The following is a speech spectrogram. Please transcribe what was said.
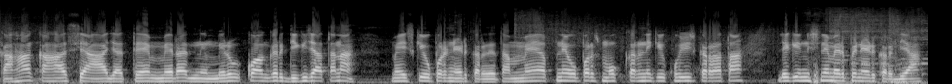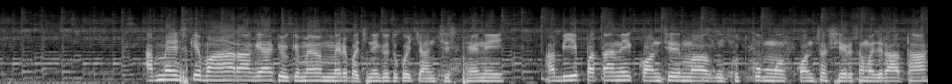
कहाँ कहाँ से आ जाते हैं? मेरा मेरे को अगर दिख जाता ना, मैं इसके ऊपर नेट कर देता। मैं अपने ऊपर स्मोक करने की कोशिश कर रहा था, लेकिन इसने मेरे पे नेट कर दिया। अब मैं इसके बाहर आ गया, क्योंकि मैं मेरे बचने के तो कोई चांसेस थे नहीं। अब ये पता नहीं कौन से खुद को कौन सा शेर समझ रहा था।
